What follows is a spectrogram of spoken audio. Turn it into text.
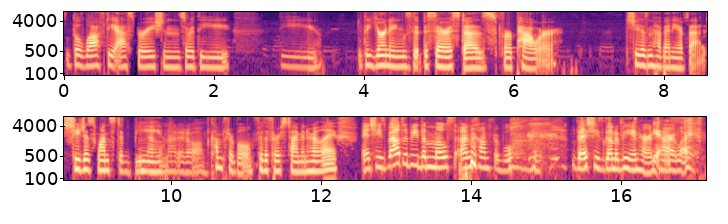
the lofty aspirations or the the the yearnings that Viserys does for power she doesn't have any of that. She just wants to be no, not at all comfortable for the first time in her life. And she's about to be the most uncomfortable that she's going to be in her entire yes. life.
